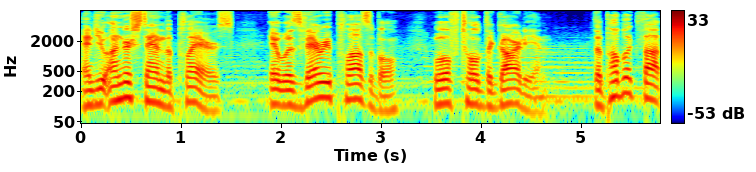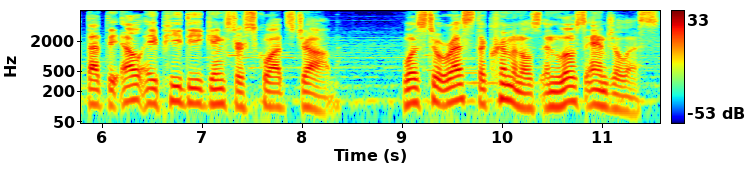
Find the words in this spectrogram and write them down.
and you understand the players, it was very plausible, Wolfe told The Guardian. The public thought that the LAPD gangster squad's job was to arrest the criminals in Los Angeles,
